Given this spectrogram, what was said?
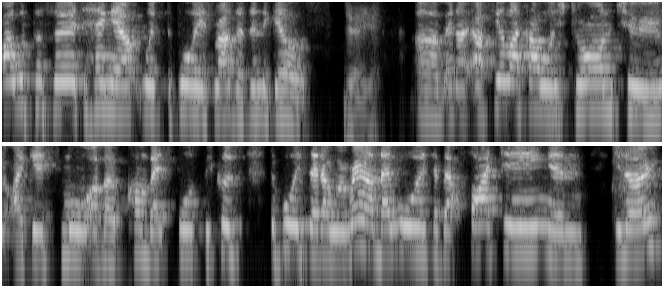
I would prefer to hang out with the boys rather than the girls. Yeah, yeah. Um, and I, I, feel like I was drawn to, I guess, more of a combat sports because the boys that I were around, they were always about fighting and you know,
